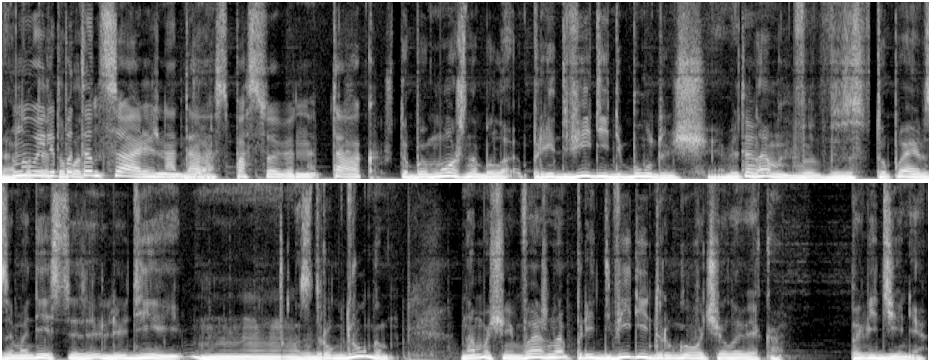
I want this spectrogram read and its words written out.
Да, ну, вот или это вот, потенциально, да, Да. способен. Так. чтобы можно было предвидеть будущее. Ведь Так. нам, вступая в взаимодействие людей с друг другом, нам очень важно предвидеть другого человека, поведение.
